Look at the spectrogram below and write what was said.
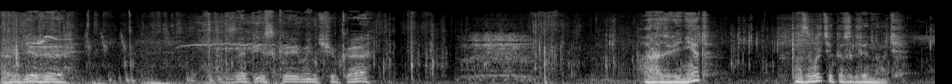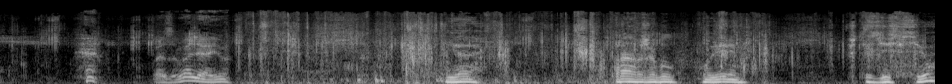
А где же записка Иванчука? Разве нет? Позвольте-ка взглянуть. Позволяю. Я, прав же, был уверен, что здесь все.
